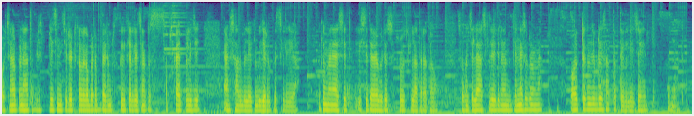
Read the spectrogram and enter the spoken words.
और चैनल पर नया तो प्लीज़ नीचे रेड कलर का बटन क्लिक करके चैनल को सब्सक्राइब कर लीजिए। एंड साथ बेल आइकन भी ज़रूर प्रेस कर लीजिएगा क्योंकि मैंने ऐसे इसी तरह वीडियोस रोज लाता रहता हूँ। सो चले आज के लिए इतने नेक्स्ट वीडियो में। और टेक्निकल वीडियो तब तक के लिए जय हिंद। धन्यवाद।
